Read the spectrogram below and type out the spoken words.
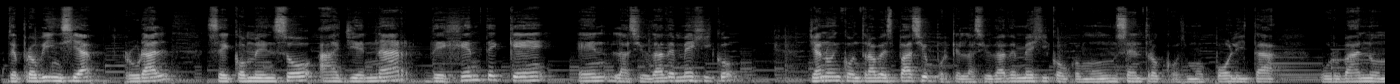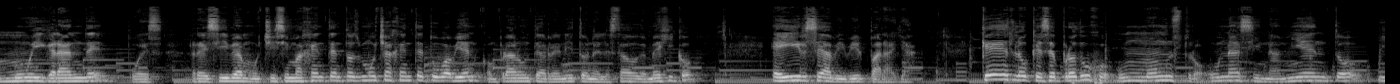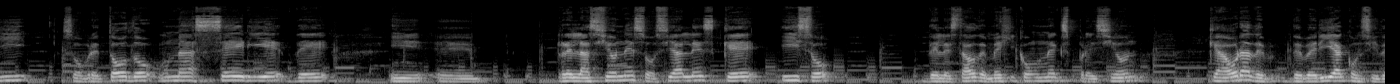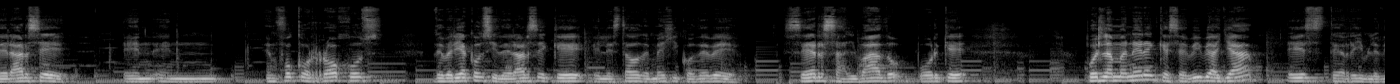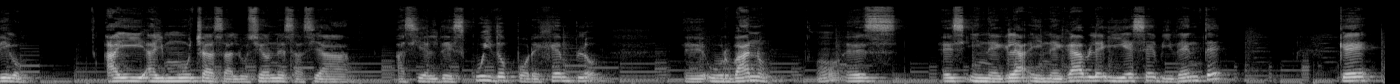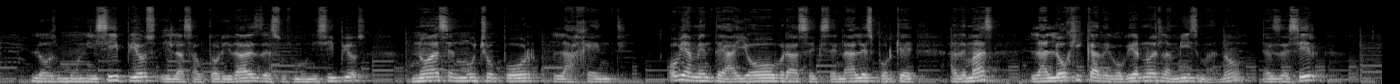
de provincia rural, se comenzó a llenar de gente que en la Ciudad de México ya no encontraba espacio porque la Ciudad de México como un centro cosmopolita urbano muy grande, pues recibe a muchísima gente, entonces mucha gente tuvo bien comprar un terrenito en el Estado de México e irse a vivir para allá. ¿Qué es lo que se produjo? Un monstruo, un hacinamiento y sobre todo una serie de eh, relaciones sociales que hizo del Estado de México una expresión que ahora debería considerarse en, focos rojos, debería considerarse que el Estado de México debe ser salvado porque pues la manera en que se vive allá es terrible. Digo, hay, hay muchas alusiones hacia, hacia el descuido, por ejemplo, eh, urbano. Es, innegable y es evidente que los municipios y las autoridades de sus municipios no hacen mucho por la gente. Obviamente hay obras exenales porque además la lógica de gobierno es la misma, ¿no? Es decir,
